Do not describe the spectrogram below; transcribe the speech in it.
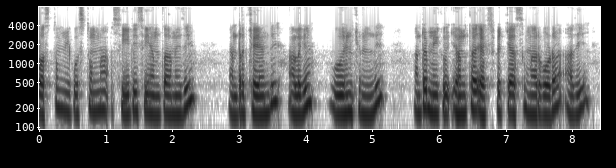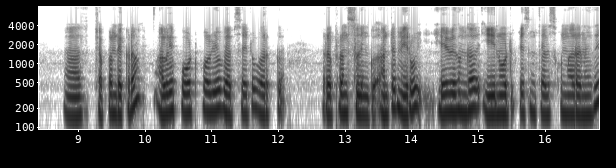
ప్రస్తుతం మీకు వస్తున్న సిటీసీ ఎంత అనేది ఎంటర్ చేయండి. అలాగే ఊహించండి. అంటే మీకు ఎంత ఎక్స్పెక్ట్ చేస్తున్నారు కూడా అది చెప్పండి ఇక్కడ. అలాగే portfolio website work reference link. అంటే మీరు ఏ విధంగా ఈ నోటిఫికేషన్ తెలుసుకున్నారనేది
